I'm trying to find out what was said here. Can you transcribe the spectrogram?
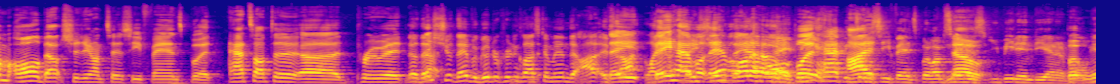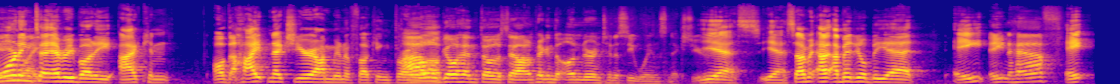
I'm all about shitting on Tennessee fans, but hats off to uh, Pruitt. No, they That- should. They have a good recruiting class come in. That I, if They- I, like, they have a- they have a lot of hope, but be happy Tennessee fans. But what I'm saying is, you beat Indiana. But warning to everybody, I can. All the hype next year, I'm gonna fucking throw. I will up. go ahead and throw this out. I'm picking the under in Tennessee wins next year. Yes, yes. I mean, I, I bet it'll be at eight, Eight and a half. eight.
